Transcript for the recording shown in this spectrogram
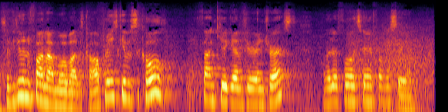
So if you do want to find out more about this car, please give us a call. Thank you again for your interest, we look forward to hearing from you soon.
